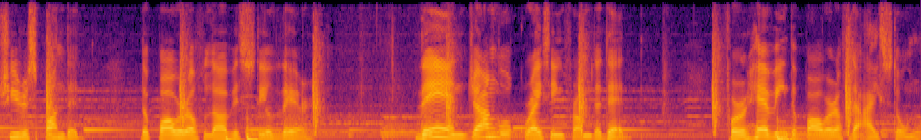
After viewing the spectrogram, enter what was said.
she responded. the power of love is still there. Then Jang-uk rising from the dead for having the power of the ice stone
